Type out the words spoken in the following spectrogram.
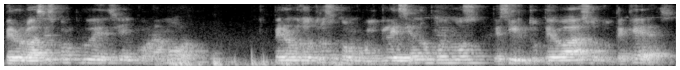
pero lo haces con prudencia y con amor. Pero nosotros como iglesia no podemos decir tú te vas o tú te quedas.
